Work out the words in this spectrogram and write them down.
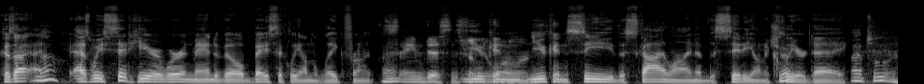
Cuz I No. as we sit here, we're in Mandeville basically on the lakefront. Same distance from You New can Orleans. you can see the skyline of the city on a clear day. absolutely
